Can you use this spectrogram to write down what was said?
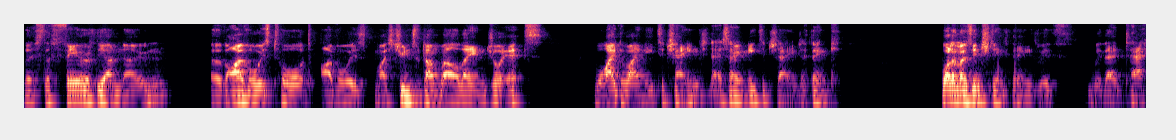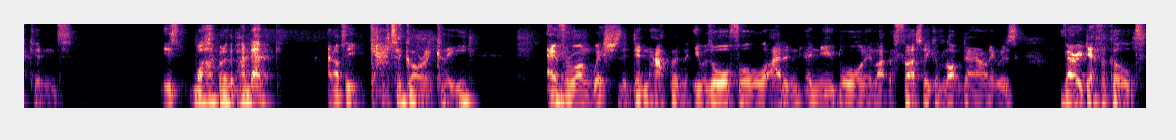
there's the fear of the unknown of I've always taught, I've always my students have done well, they enjoy it. Why do I need to change? Not necessarily need to change. I think one of the most interesting things with with ed tech and is what happened with the pandemic. And obviously, categorically, everyone wishes it didn't happen. It was awful. I had a, a newborn in like the first week of lockdown. It was very difficult.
